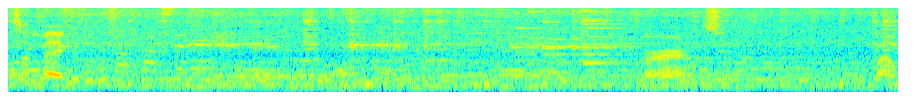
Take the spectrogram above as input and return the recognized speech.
On, something big. Burns. Come on.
